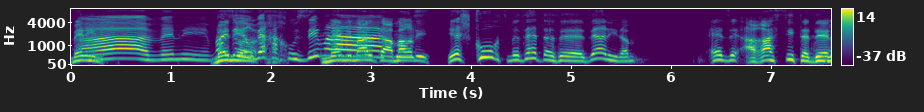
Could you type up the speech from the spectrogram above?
מני, אה, מני. מה זה, מני- הרוויח אחוזים על מני הקורס? מלכה אמר לי, יש קורס וזה, אתה- זה, זה, אני... איזה, הרסתי את הדלת,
